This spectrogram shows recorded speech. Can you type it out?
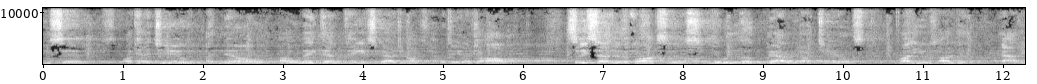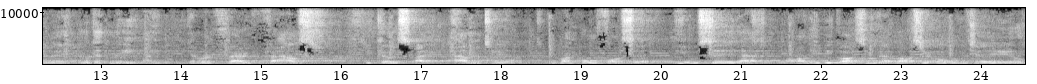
He said, what can I do? I know. I will make them think it's bad to not have a tail at all. So he said to the foxes, You will look bad without tails. What use are they anyway? Look at me. I can run very fast because I have no tail. One old fox said, You say that only because you have lost your own tail.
